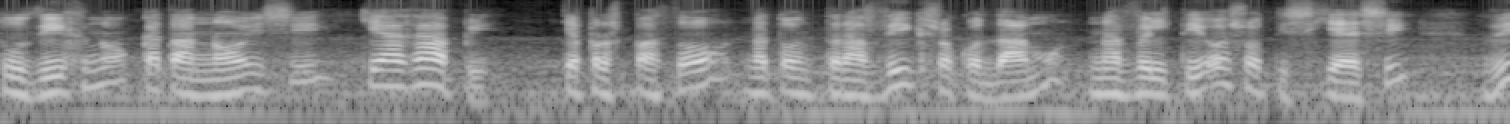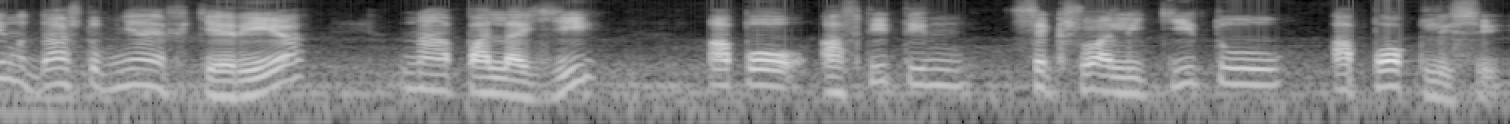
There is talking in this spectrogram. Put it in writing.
Του δείχνω κατανόηση και αγάπη και προσπαθώ να τον τραβήξω κοντά μου, να βελτιώσω τη σχέση δίνοντάς του μια ευκαιρία να απαλλαγεί από αυτή την σεξουαλική του απόκληση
